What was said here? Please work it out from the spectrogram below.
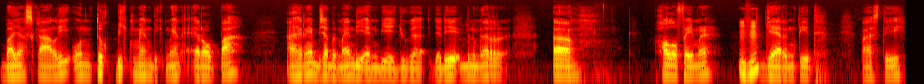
banyak sekali untuk big man big man Eropa akhirnya bisa bermain di NBA juga. Jadi benar-benar um, Hall of Famer, Mhm. guaranteed pasti.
